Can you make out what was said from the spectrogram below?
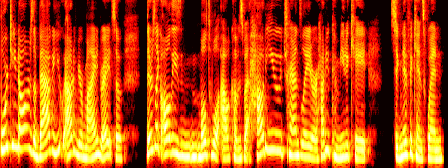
$14 a bag. Are you out of your mind? Right. So there's like all these multiple outcomes, but how do you translate or how do you communicate significance when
